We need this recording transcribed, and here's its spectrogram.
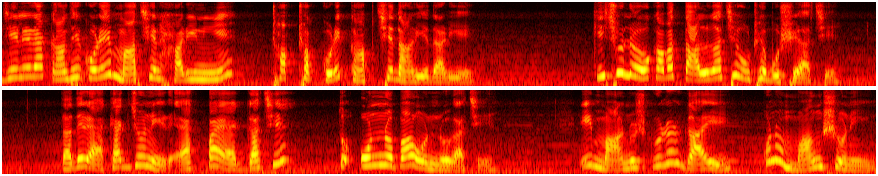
জেলেরা কাঁধে করে মাছের হাড়ি নিয়ে ঠক ঠক করে কাঁপছে দাঁড়িয়ে দাঁড়িয়ে। কিছু লোক আবার তাল গাছে উঠে বসে আছে। তাদের এক একজনের এক পা এক গাছে তো অন্য পা অন্য গাছে। এই মানুষগুলোর গায়ে কোনো মাংস নেই।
